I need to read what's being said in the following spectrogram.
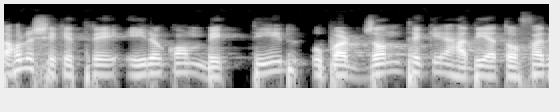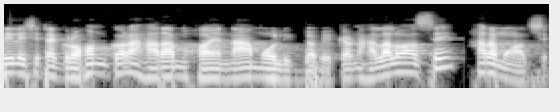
তাহলে সেক্ষেত্রে এইরকম ব্যক্তির উপার্জন থেকে হাদিয়া তোফা দিলে সেটা গ্রহণ করা হারাম হয় না মৌলিকভাবে। কারণ হালালও আছে, হারামও আছে।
